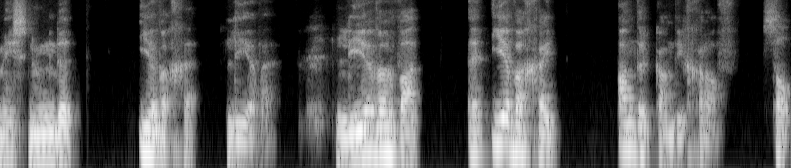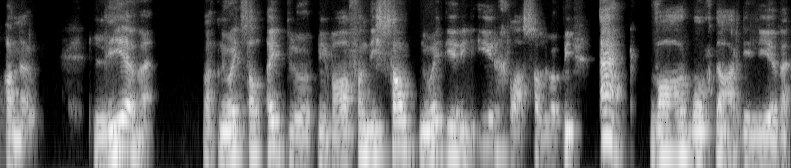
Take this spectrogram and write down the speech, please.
Mens noem dit ewige lewe. Lewe wat 'n ewigheid ander kan die graf sal aanhou. Lewe wat nooit sal uitloop nie, waarvan die sand nooit deur die uurglas sal loop nie. Ek waarborg daardie lewe.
